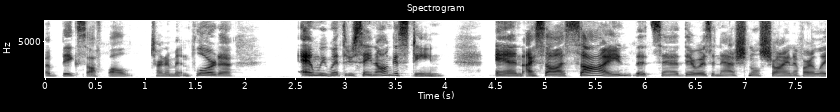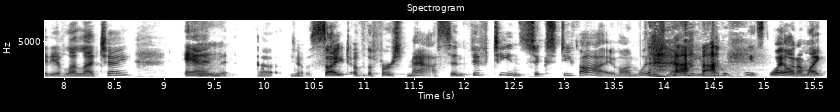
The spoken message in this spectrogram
a big softball tournament in Florida, and we went through St. Augustine and I saw a sign that said there was a national shrine of Our Lady of La Leche, and mm. uh, you know, site of the first mass in 1565 on what is now the United States soil. And I'm like,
